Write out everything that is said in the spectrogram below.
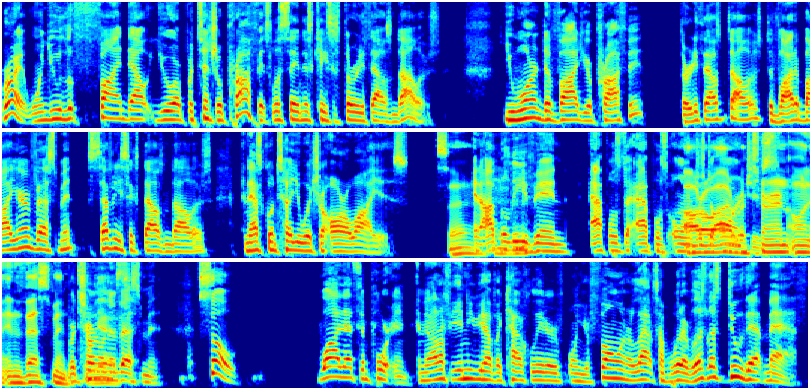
right, when you look, find out your potential profits, let's say in this case it's $30,000, you want to divide your profit, $30,000, divided by your investment, $76,000, and that's going to tell you what your ROI is. Sir. And I Mhm. believe in apples to apples, oranges to ROI, oranges. return on investment. Return on investment. So, why that's important, and I don't know if any of you have a calculator on your phone or laptop or whatever. Let's let's do that math.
